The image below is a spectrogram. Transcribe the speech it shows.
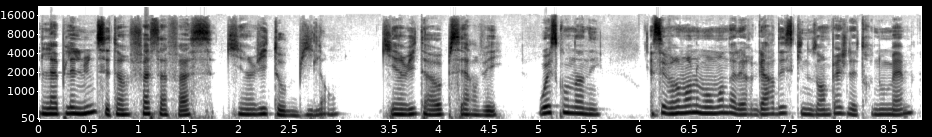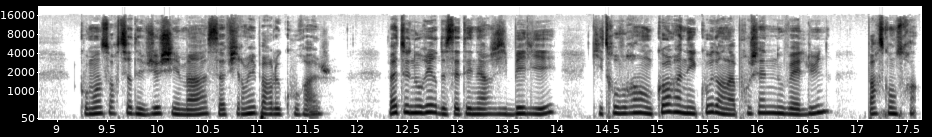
La pleine lune, c'est un face-à-face qui invite au bilan, qui invite à observer. Où est-ce qu'on en est? C'est vraiment le moment d'aller regarder ce qui nous empêche d'être nous-mêmes, comment sortir des vieux schémas, s'affirmer par le courage. Va te nourrir de cette énergie bélier qui trouvera encore un écho dans la prochaine nouvelle lune parce qu'on sera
